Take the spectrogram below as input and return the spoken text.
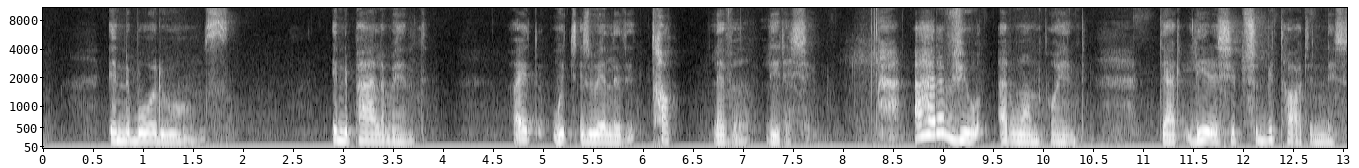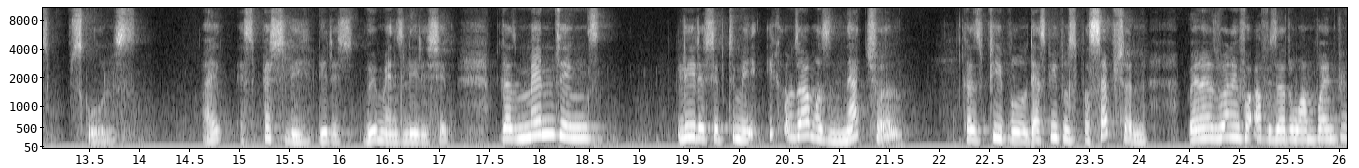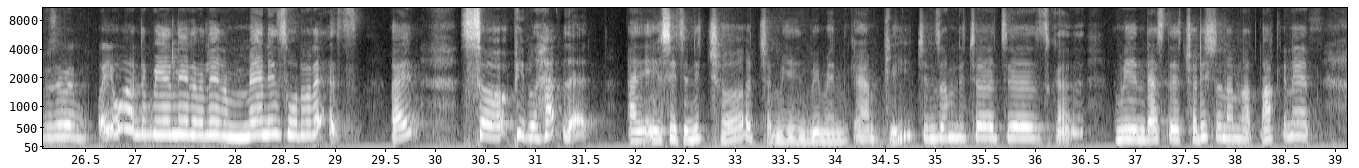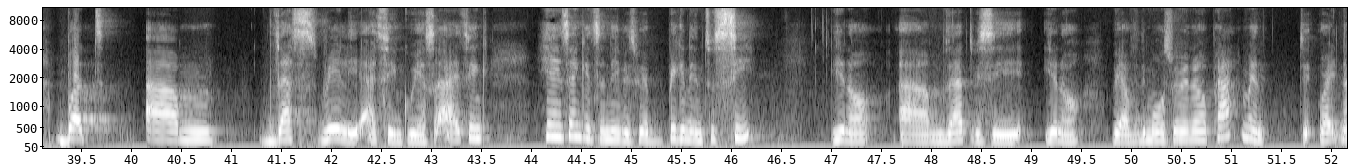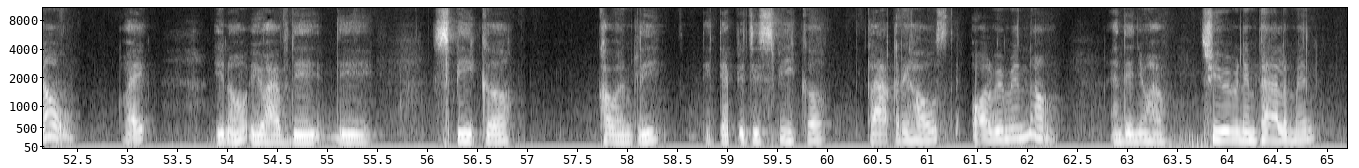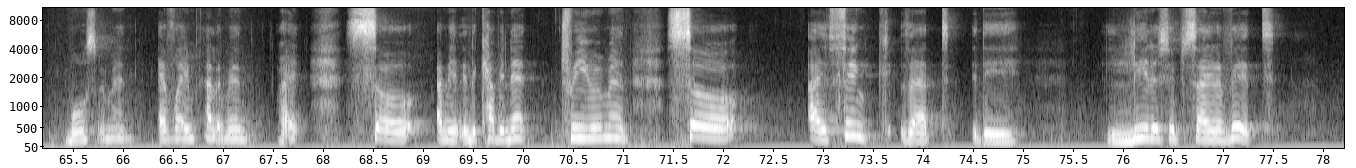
in the boardrooms, in the parliament, right, which is really the top level leadership? I had a view at one point that leadership should be taught in these schools, right? Especially leadership, women's leadership, because men things leadership to me it comes almost natural, because people that's people's perception. When I was running for office at one point, people said, "Well, you want to be a little, A leader, men is who do this, right?" So people have that. And you sit in the church, I mean, women can preach in some of the churches. I mean, that's the tradition, I'm not knocking it. But um, that's really, I think, we are, I think here in St. Kitts and Nevis, we're beginning to see, you know, um, that we see, you know, we have the most women in our parliament right now, right? You know, you have the, the speaker currently, the deputy speaker, the clerk of the house, all women now. And then you have three women in parliament, most women ever in parliament, right? So, I mean, in the cabinet, three women. So I think that the leadership side of it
